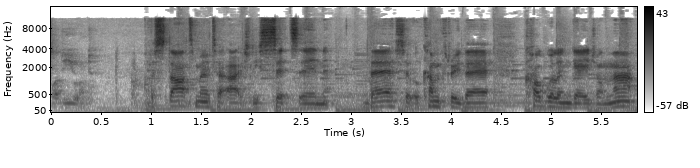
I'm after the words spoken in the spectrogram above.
What do you want? The starter motor actually sits in there, so it will come through there, cog will engage on that,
